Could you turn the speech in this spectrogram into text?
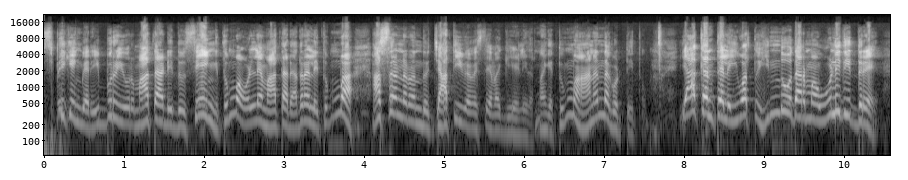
ಸ್ಪೀಕಿಂಗ್ ಬೇರೆ. ಇಬ್ಬರು ಇವರು ಮಾತಾಡಿದ್ದು ಸೇಯಿಂಗ್ ತುಂಬ ಒಳ್ಳೆ ಮಾತಾಡಿ, ಅದರಲ್ಲಿ ತುಂಬ ಅಸರಣರೊಂದು ಜಾತಿ ವ್ಯವಸ್ಥೆ ಬಗ್ಗೆ ಹೇಳಿದರು. ನನಗೆ ತುಂಬ ಆನಂದ ಕೊಟ್ಟಿತ್ತು. ಯಾಕಂತೇಳಿ, ಇವತ್ತು ಹಿಂದೂ ಧರ್ಮ ಉಳಿದಿದ್ದರೆ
